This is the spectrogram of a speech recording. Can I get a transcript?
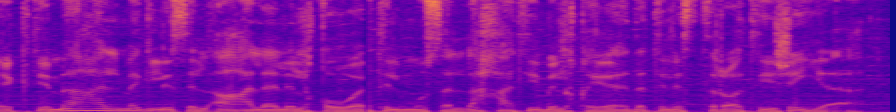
اجتماع المجلس الأعلى للقوات المسلحة بالقيادة الاستراتيجية.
